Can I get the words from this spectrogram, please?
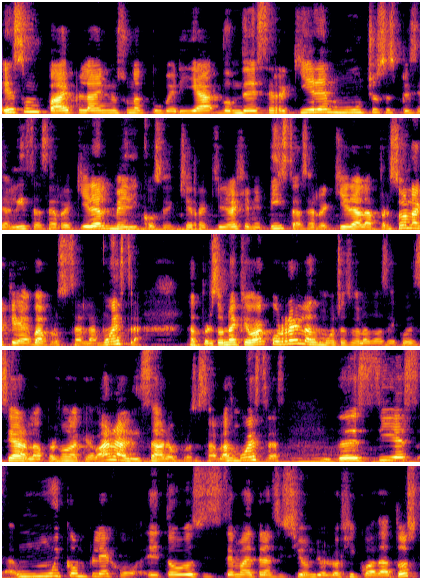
es un pipeline, es una tubería donde se requieren muchos especialistas, se requiere al médico, se requiere al genetista, se requiere a la persona que va a procesar la muestra la persona que va a correr las muestras o las va a secuenciar, la persona que va a analizar o procesar las muestras. Entonces sí es muy complejo eh, todo ese sistema de transición biológico a datos.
